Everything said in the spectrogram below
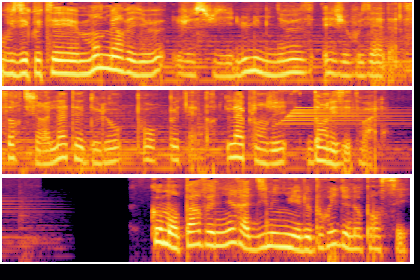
Vous écoutez Monde Merveilleux, je suis Lulumineuse et je vous aide à sortir la tête de l'eau pour peut-être la plonger dans les étoiles. Comment parvenir à diminuer le bruit de nos pensées?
